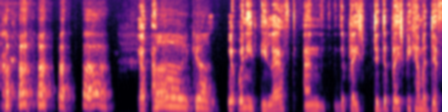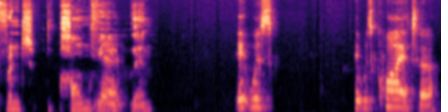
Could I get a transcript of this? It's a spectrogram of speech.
Um, oh, God. When- when he, he left and the place did the place become a different home for Yeah. you then It was it was quieter,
